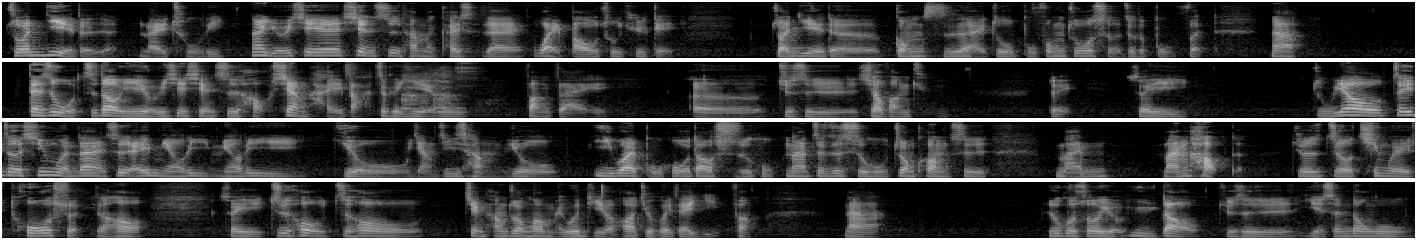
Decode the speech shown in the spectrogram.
专业的人来处理。那有一些县市，他们开始在外包出去给专业的公司来做捕风捉蛇这个部分。那但是我知道也有一些县市好像还把这个业务放在。呃，就是消防局，对，所以主要这则新闻当然是，哎，苗栗苗栗有养鸡场有意外捕获到石虎，那这只石虎状况是蛮蛮好的，就是只有轻微脱水，然后所以之后之后健康状况没问题的话，就会在野放。那如果说有遇到就是野生动物，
